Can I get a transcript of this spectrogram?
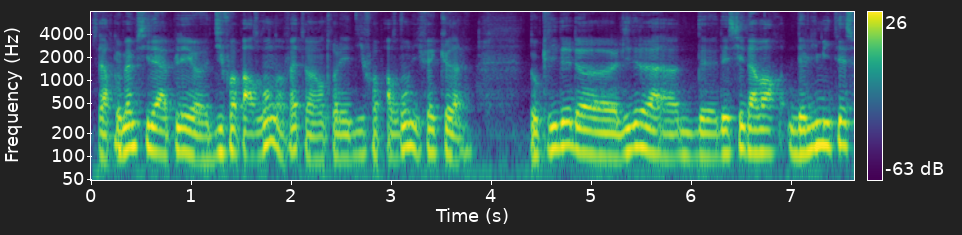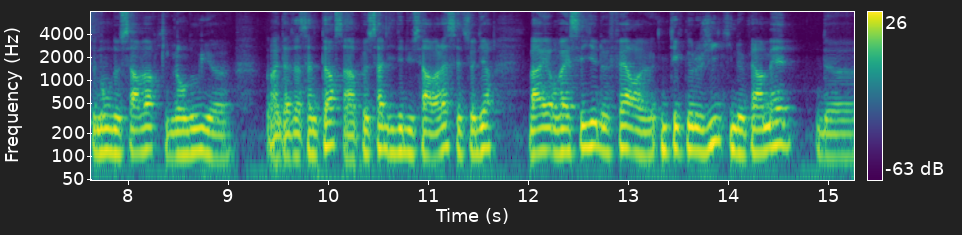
C'est-à-dire que même s'il est appelé euh, 10 fois par seconde, en fait, euh, entre les 10 fois par seconde, il fait que dalle. Donc l'idée de l'idée de d'essayer d'avoir de limiter ce nombre de serveurs qui glandouillent euh, dans les data centers, c'est un peu ça l'idée du serverless, c'est de se dire bah on va essayer de faire euh, une technologie qui nous permet de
